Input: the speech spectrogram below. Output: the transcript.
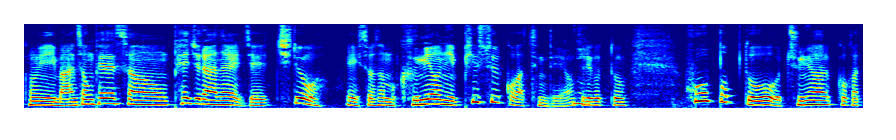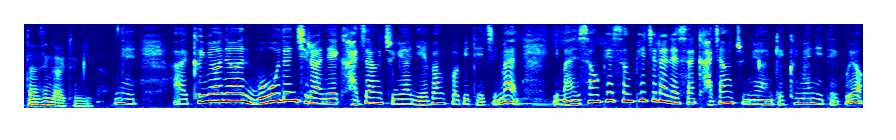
그럼 이 만성 폐쇄성 폐질환을 이제 치료에 있어서 뭐 금연이 필수일 것 같은데요. 네. 그리고 또 호흡법도 중요할 것 같다는 생각이 듭니다. 네. 아, 금연은 모든 질환의 가장 중요한 예방법이 되지만 이 만성 폐성 폐질환에서는 가장 중요한 게 금연이 되고요.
